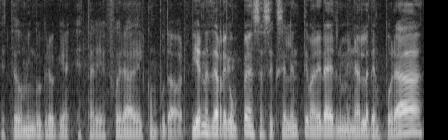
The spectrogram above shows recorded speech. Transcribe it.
este domingo creo que estaré fuera del computador. Viernes de recompensas, excelente manera de terminar la temporada.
